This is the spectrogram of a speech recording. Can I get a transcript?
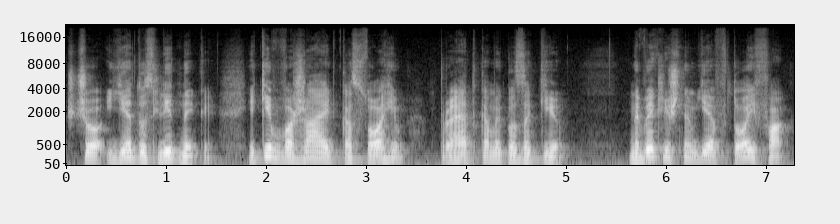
що є дослідники, які вважають касогів предками козаків. Невиключним є в той факт,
